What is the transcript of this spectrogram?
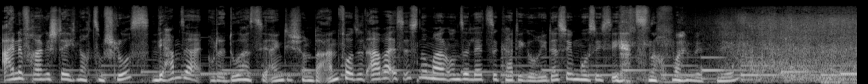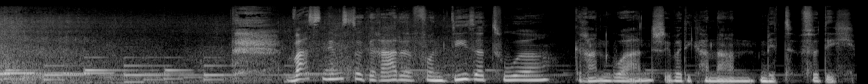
Eine Frage stelle ich noch zum Schluss. Wir haben sie, oder du hast sie eigentlich schon beantwortet, aber es ist nun mal unsere letzte Kategorie, deswegen muss ich sie jetzt noch mal mitnehmen. Was nimmst du gerade von dieser Tour Gran Guanche über die Kanaren mit für dich?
